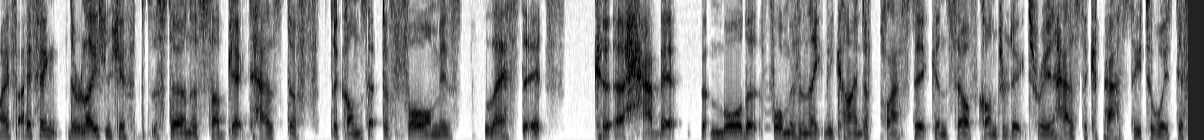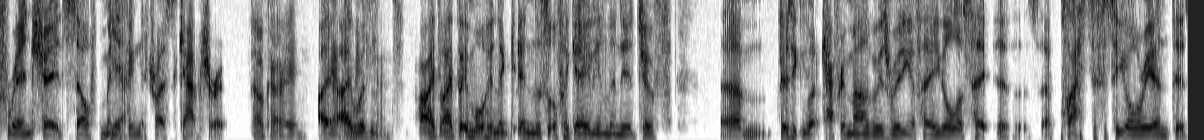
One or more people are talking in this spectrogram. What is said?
I, th- I think the relationship that the Stirner subject has to f- the concept of form is less that it's c- a habit, but more that form is innately kind of plastic and self-contradictory and has the capacity to always differentiate itself from Yeah. anything that tries to capture it. Okay. Right. I- Yeah, I that wouldn't- I, I put it more in the, in the sort of Hegelian lineage of, um, particularly like Catherine Malabou's reading of Hegel as, he, as a plasticity oriented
